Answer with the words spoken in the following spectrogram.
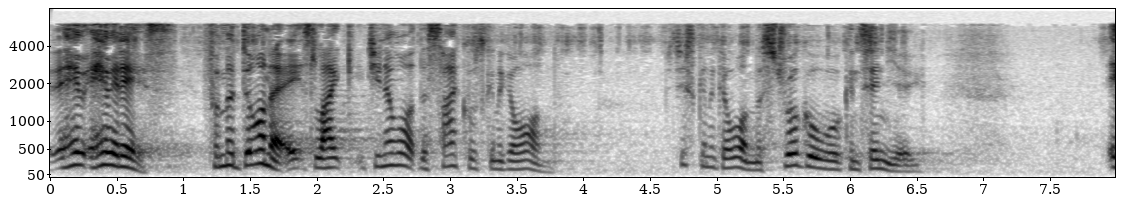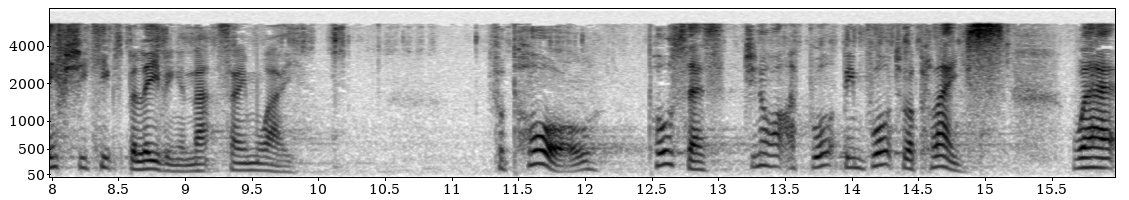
here, here it is. For Madonna, it's like, do you know what? The cycle's going to go on. It's just going to go on. The struggle will continue if she keeps believing in that same way. For Paul, Paul says, do you know what? I've brought, been brought to a place where,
